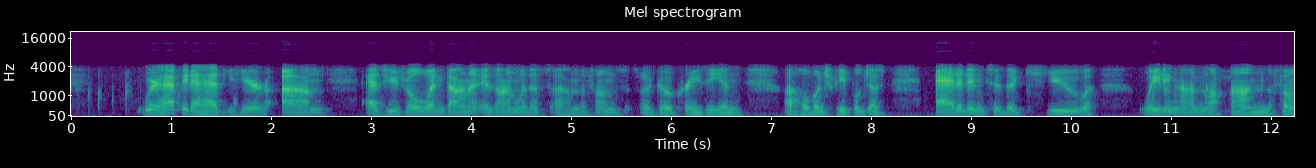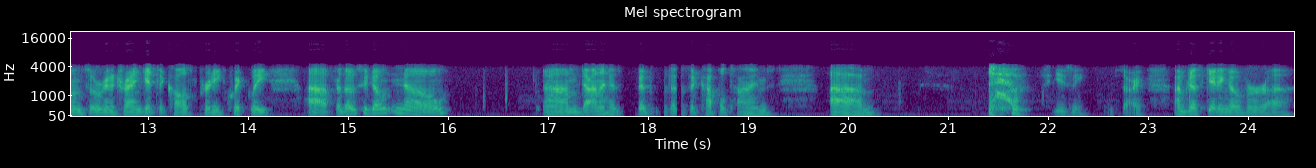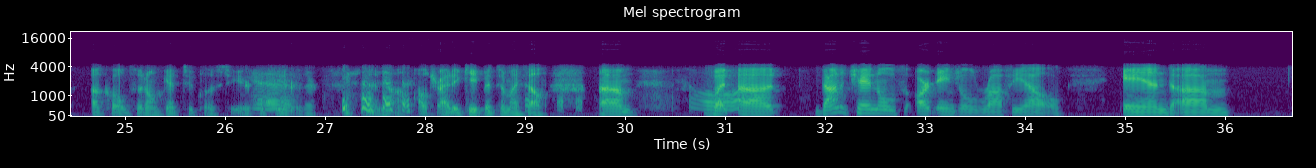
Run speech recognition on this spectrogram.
We're happy to have you here. Um, as usual, when Donna is on with us, um, the phones uh, go crazy, and a whole bunch of people just added into the queue, waiting on on the phone. So we're going to try and get to calls pretty quickly. Uh, for those who don't know, um, Donna has been with us a couple times. Um, excuse me. I'm sorry. I'm just getting over uh, a cold, so don't get too close to your computer there. And, uh, I'll try to keep it to myself. Um, but uh, Donna channels Archangel Raphael, and um,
